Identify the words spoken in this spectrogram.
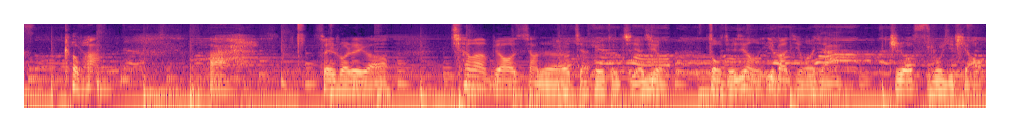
可怕！哎，所以说这个。千万不要想着减肥走捷径，走捷径一般情况下只有死路一条。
